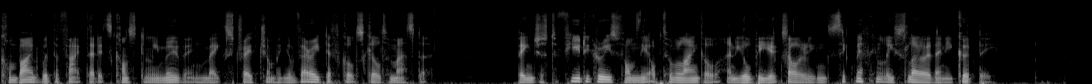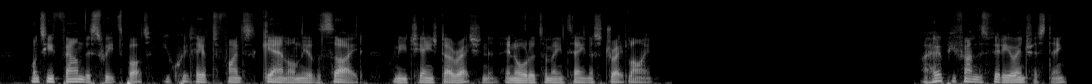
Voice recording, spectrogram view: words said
combined with the fact that it's constantly moving, makes strafe jumping a very difficult skill to master. Being just a few degrees from the optimal angle and you'll be accelerating significantly slower than you could be. Once you've found this sweet spot, you quickly have to find it again on the other side when you change direction in order to maintain a straight line. I hope you found this video interesting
